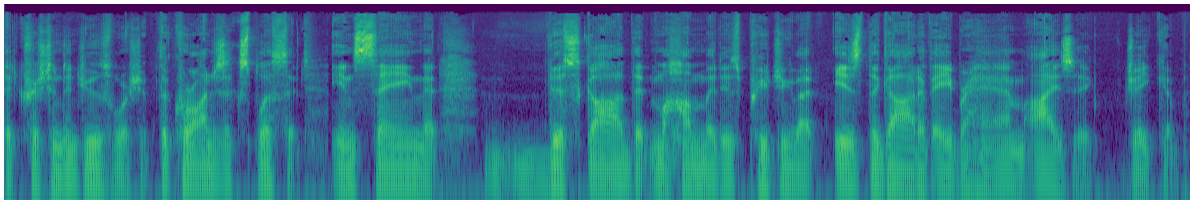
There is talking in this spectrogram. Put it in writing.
that Christians and Jews worship. The Quran is explicit in saying that this God that Muhammad is preaching about is the God of Abraham, Isaac, Jacob.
